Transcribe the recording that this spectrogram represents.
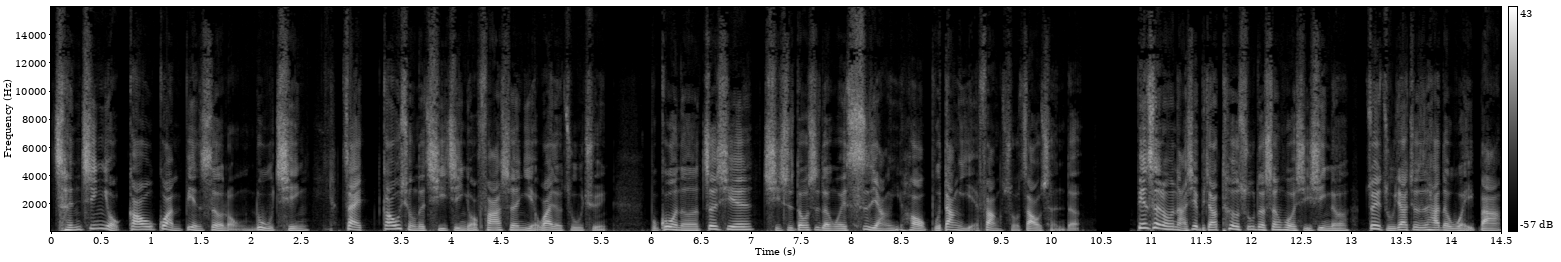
曾经有高冠变色龙入侵，在高雄的旗津有发生野外的族群。不过呢，这些其实都是人为饲养以后不当野放所造成的。变色龙有哪些比较特殊的生活习性呢？最主要就是它的尾巴，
